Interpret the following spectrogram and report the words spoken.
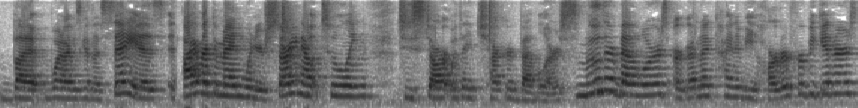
but what I was going to say is, I recommend when you're starting out tooling to start with a checkered beveler. Smoother bevelers are going to kind of be harder for beginners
